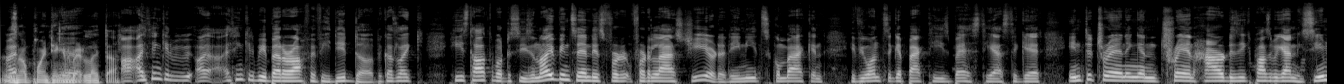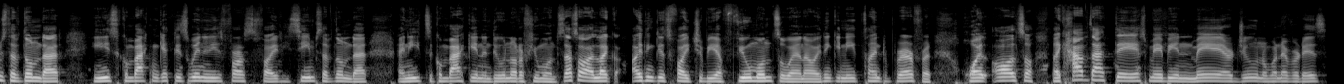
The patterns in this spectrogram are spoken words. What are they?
There's I- no point thinking yeah. about it like that. I think it'd be, I, I think it'd be better off if he did though, because like he's talked about the season. I've been saying this for for the last year that he needs to come back and if he wants to get back to his best, he has to get into training and train hard as he possibly can. He seems to have done that. He needs to come back and get this win in his first fight. He seems to have done that, and he needs to come back in and do another few months. That's why I like. I think this fight should be a few months away now. I think he needs time to prepare for it, while also like have that date maybe in May or June or whenever it is,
